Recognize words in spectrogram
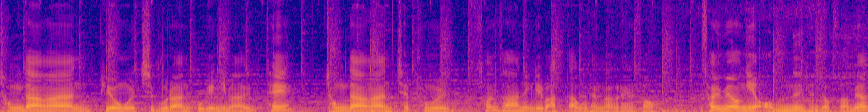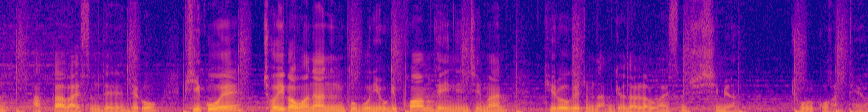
정당한 비용을 지불한 고객님한테 정당한 제품을 선사하는 게 맞다고 생각을 해서 설명이 없는 견적서면 아까 말씀드린 대로 비고에 저희가 원하는 부분이 여기 포함되어 있는지만 기록에 좀 남겨달라고 말씀 주시면 좋을 것 같아요.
